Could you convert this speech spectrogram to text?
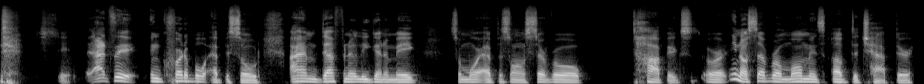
shit, that's an incredible episode. I am definitely gonna make some more episodes on several topics or you know several moments of the chapter.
